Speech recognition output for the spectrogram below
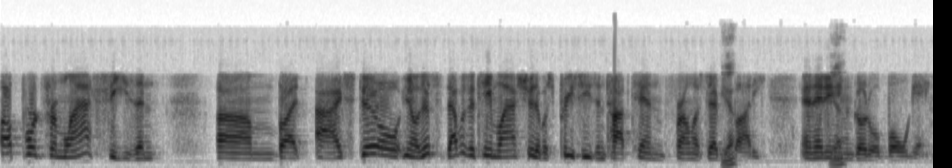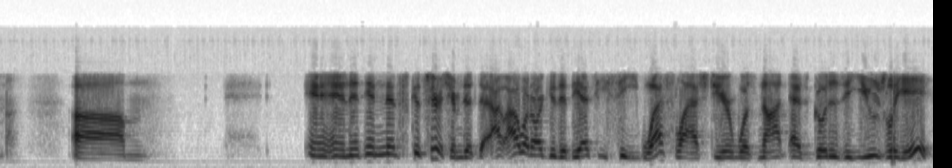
upward from last season. Um, but I still, you know, this that was a team last year that was preseason top ten for almost everybody, yep. and they didn't yep. even go to a bowl game. Um, and, and, and let's get serious. I, mean, I would argue that the SEC West last year was not as good as it usually is.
